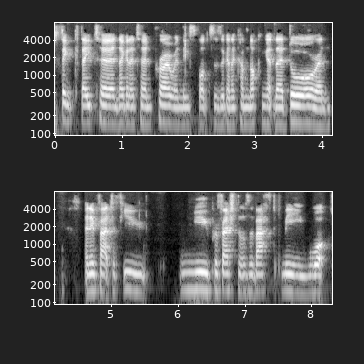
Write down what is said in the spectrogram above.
think they turn, they're going to turn pro and these sponsors are going to come knocking at their door. And, and in fact, a few new professionals have asked me what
